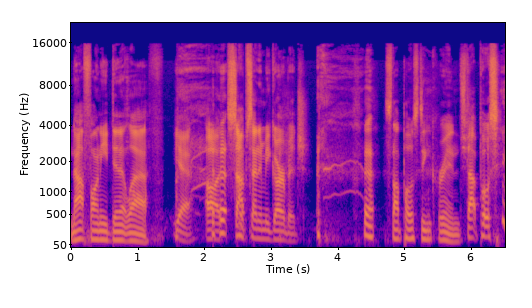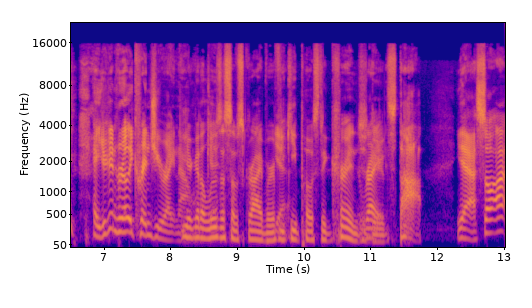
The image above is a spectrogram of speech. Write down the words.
not funny, didn't laugh. Yeah. Uh, stop sending me garbage. Stop posting cringe. Stop posting. hey, you're getting really cringy right now. You're gonna okay? lose a subscriber if Yeah. you keep posting cringe, Right. dude. Stop. Yeah. So I,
